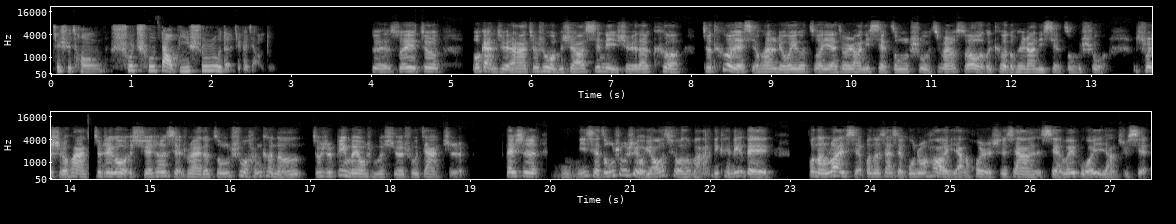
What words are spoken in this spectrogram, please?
这是从输出倒逼输入的这个角度。对，所以就我感觉啊，就是我们学校心理学的课就特别喜欢留一个作业，就是让你写综述。基本上所有的课都会让你写综述。说实话，就这个学生写出来的综述，很可能就是并没有什么学术价值。但是你你写综述是有要求的嘛？你肯定得不能乱写，不能像写公众号一样，或者是像写微博一样去写。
